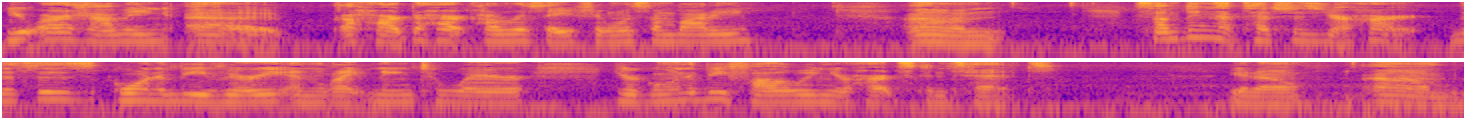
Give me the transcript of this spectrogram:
You are having a, a heart-to-heart conversation with somebody um, something that touches your heart. This is going to be very enlightening to where you're going to be following your heart's content. You know, um,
